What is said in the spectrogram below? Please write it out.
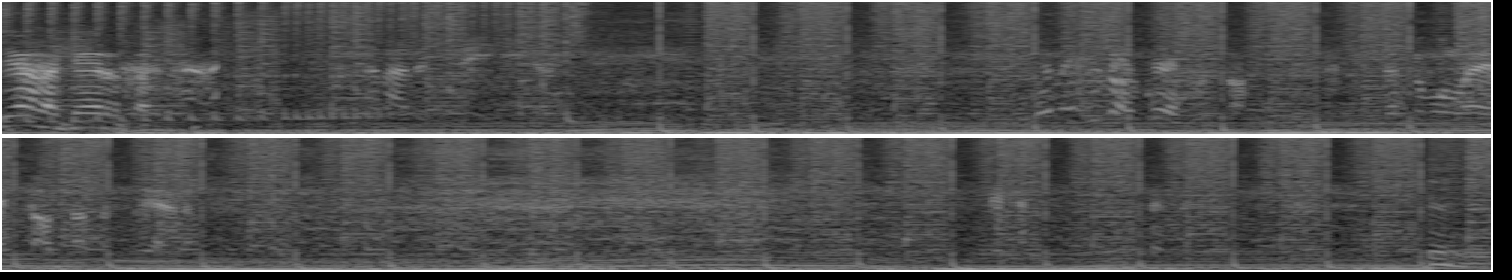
Siellä kerta. Se on hyvä kohta. Pitäisikö mulle ehkä ottaa tästä? Mm-hmm.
